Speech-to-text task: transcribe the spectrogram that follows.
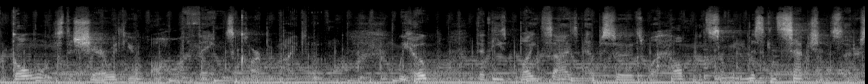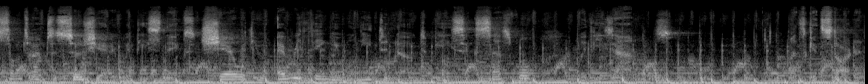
The goal is to share with you all things carpet python. We hope that these bite sized episodes will help with some of the misconceptions that are sometimes associated with these snakes and share with you everything you will need to know to be successful with these animals. Let's get started.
